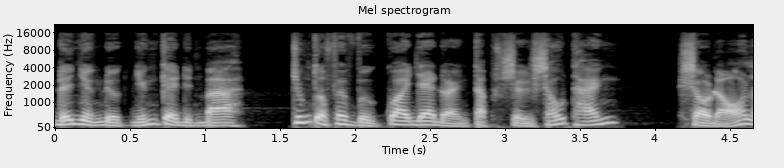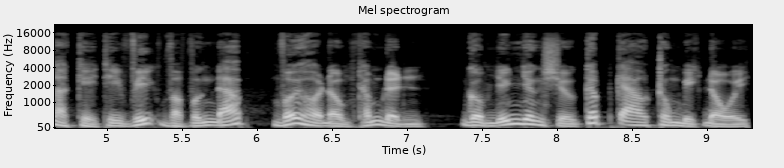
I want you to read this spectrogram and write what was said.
Để nhận được những cây đinh ba, chúng tôi phải vượt qua giai đoạn tập sự 6 tháng, sau đó là kỳ thi viết và vấn đáp với hội đồng thẩm định, gồm những nhân sự cấp cao trong biệt đội.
